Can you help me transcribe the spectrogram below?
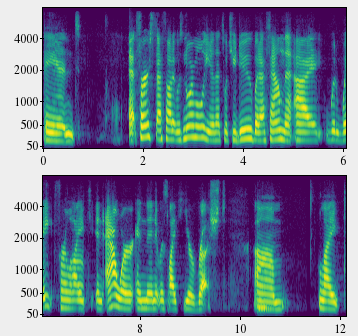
And at first I thought it was normal, you know, that's what you do, but I found that I would wait for like an hour and then it was like you're rushed. Mm. Um, like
